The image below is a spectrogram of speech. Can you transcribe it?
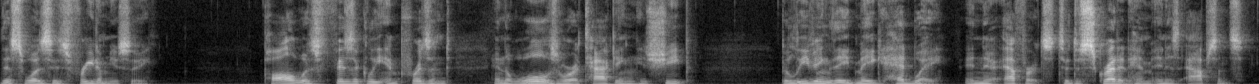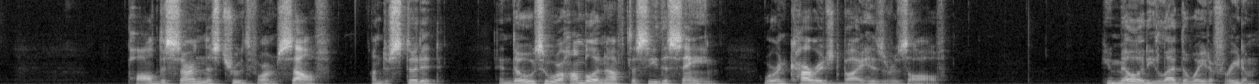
This was his freedom, you see. Paul was physically imprisoned, and the wolves were attacking his sheep, believing they'd make headway in their efforts to discredit him in his absence. Paul discerned this truth for himself, understood it, and those who were humble enough to see the same were encouraged by his resolve. Humility led the way to freedom,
